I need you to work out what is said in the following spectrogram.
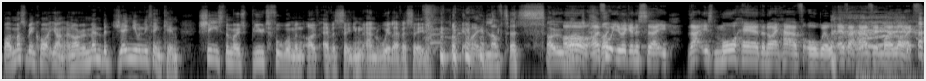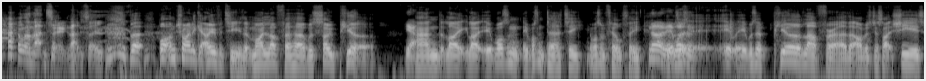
But I must have been quite young, and I remember genuinely thinking, she's the most beautiful woman I've ever seen and will ever see. like, I loved her so oh, much. Oh, I Like, thought you were going to say that is more hair than I have or will ever have in my life. well, that too, that too. But what I'm trying to get over to you that my love for her was so pure. Yeah. and like like it wasn't it wasn't dirty it wasn't filthy No, it was wasn't. a, it, it was a pure love for her that i was just like she is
